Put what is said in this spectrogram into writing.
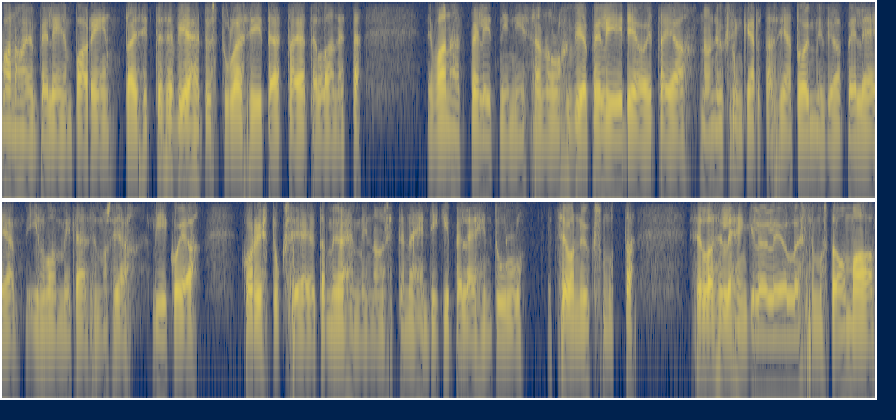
vanhojen pelien pariin. Tai sitten se viehätys tulee siitä, että ajatellaan, että ne vanhat pelit, niin niissä on ollut hyviä peliideoita ja ne on yksinkertaisia toimivia pelejä ilman mitään semmoisia liikoja koristuksia, joita myöhemmin on sitten näihin digipeleihin tullut. Et se on yksi, mutta sellaisille henkilöille, joille semmoista omaa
